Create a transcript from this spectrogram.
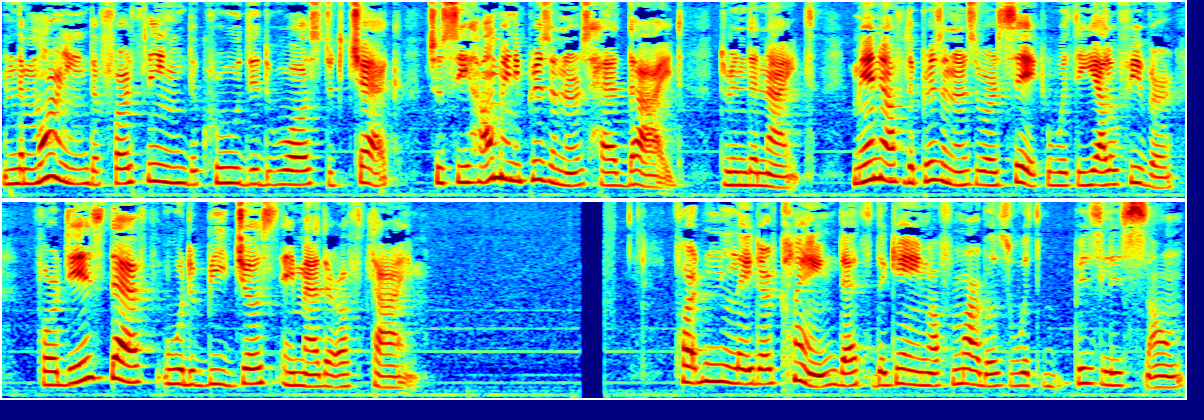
In the morning, the first thing the crew did was to check to see how many prisoners had died during the night. Many of the prisoners were sick with the yellow fever, for this death would be just a matter of time. Forten later claimed that the game of marbles with Beasley's son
